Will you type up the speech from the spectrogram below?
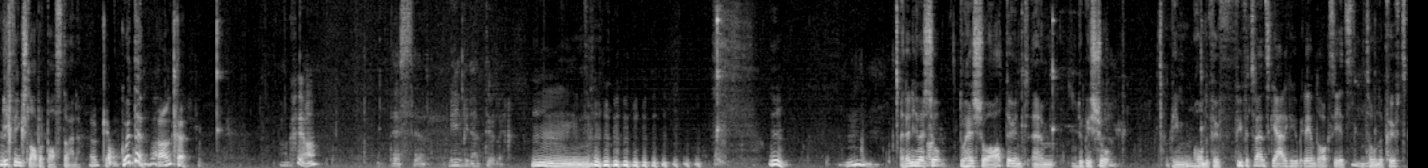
ich finde Geschlabber passt da rein. Okay. Gut, dann. Danke. Danke, ja. Dessert liebe ich natürlich. René, du hast schon, du hast schon angetönt, ähm, du bist schon beim 125-jährigen Jubiläum da gewesen, jetzt zu 150.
